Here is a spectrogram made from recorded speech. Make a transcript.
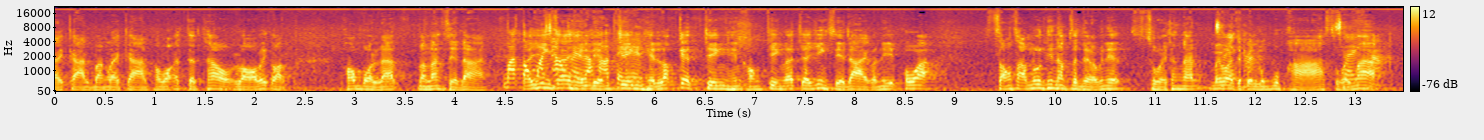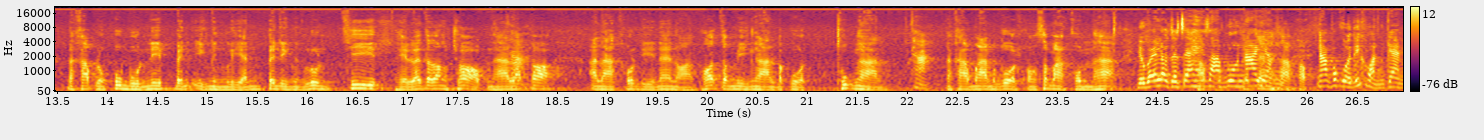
รายการบางรายการ เพราะว่าจะเช่ารอไว้ก่อน พอหมดแล้วตอนนั่งเสียดายมาต้องแล้วยิ่งมาเช่าถ้าเห็นเหรียญจริงในราคาแพง เห็นล็อกเก็ตจริง เห็นของจริงแล้วจะยิ่งเสียดายกว่านี้ เพราะว่า สองสามรุ่นที่นำเสนอไปเนี่ยสวยทั้งนั้น ไม่ว่าจะเป็นหลวงปู่ผาสวยมากใช่ค่ะนะครับหลวงปู่บุญนี่เป็นอีกหนึ่งเหรียญเป็นอีกหนึ่งรุ่นที่เห็นแล้วจะต้องชอบนะฮะค่ะแล้วก็อนาคตดีแน่นอน เพราะจะมีงานประกวดทุกงาน ค่ะนะครับงานประกวดของสมาคมนะฮะ เดี๋ยวไว้เราจะแจ้งให้ทราบล่วงหน้าจะแจ้งอย่างให้ทราบครับงานประกวดที่ขอนแก่น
